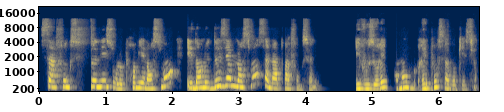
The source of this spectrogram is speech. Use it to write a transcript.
ça a fonctionné sur le premier lancement et dans le deuxième lancement ça n'a pas fonctionné? Et vous aurez vraiment réponse à vos questions.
